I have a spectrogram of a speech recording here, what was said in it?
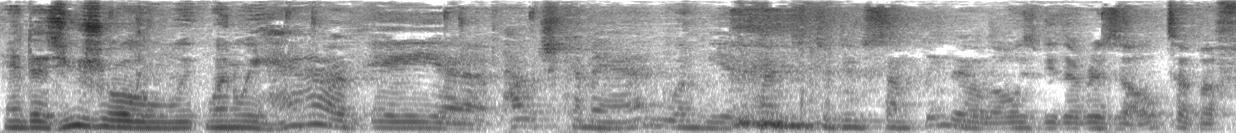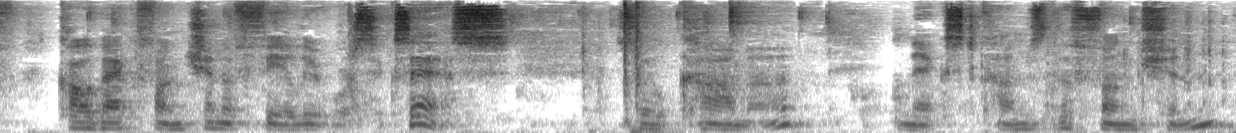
And as usual, when we have a uh, pouch command, when we attempt to do something, there will always be the result of a callback function of failure or success. So comma, next comes the function,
